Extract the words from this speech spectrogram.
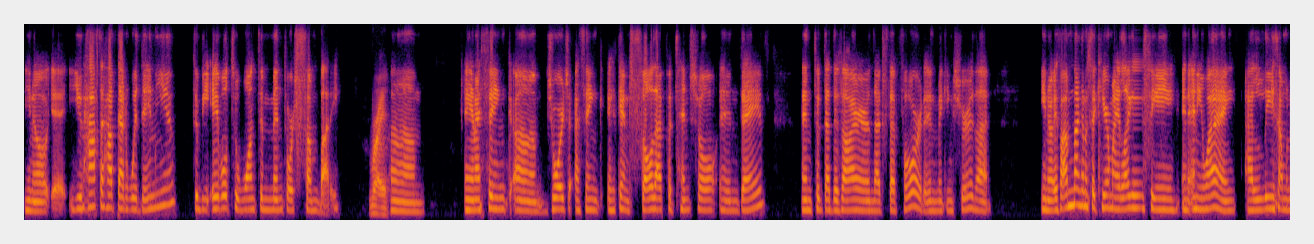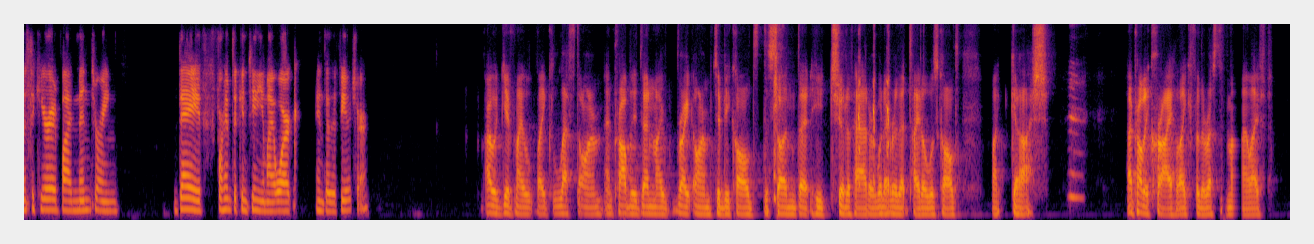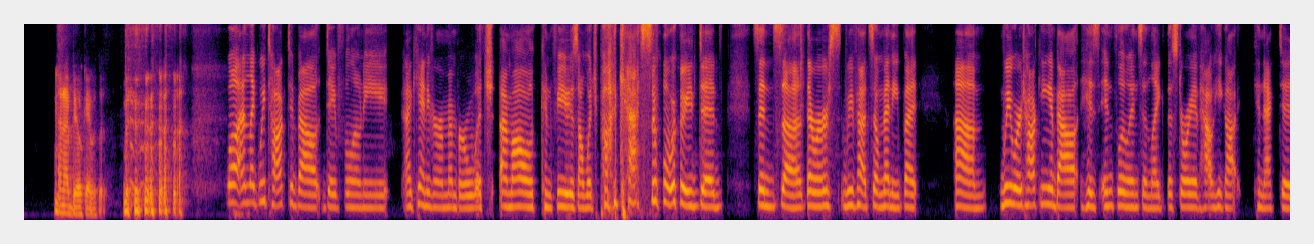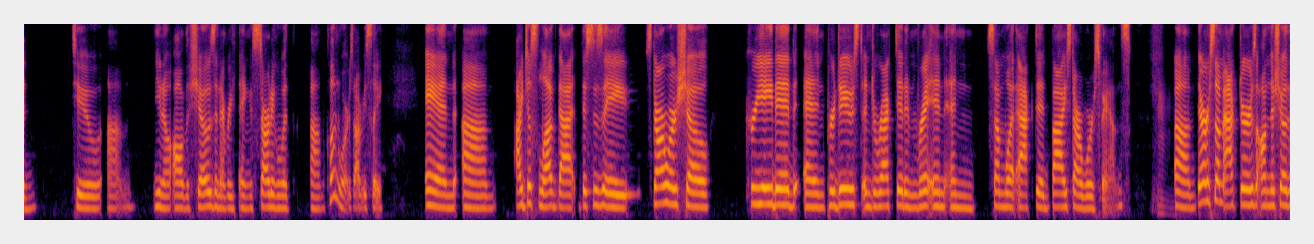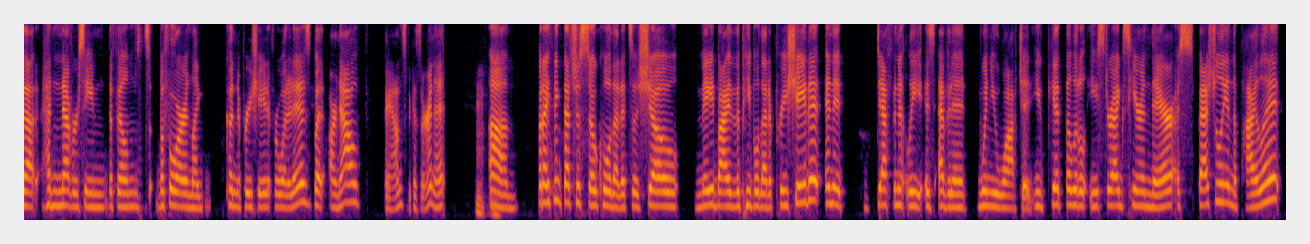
You know, eh, you have to have that within you to be able to want to mentor somebody. right. Um, and I think um, George, I think again saw that potential in Dave, and took that desire and that step forward in making sure that, you know, if I'm not going to secure my legacy in any way, at least I'm going to secure it by mentoring Dave for him to continue my work into the future. I would give my like left arm and probably then my right arm to be called the son that he should have had or whatever that title was called. My gosh. I'd probably cry like for the rest of my life. And I'd be okay with it. Well, and like we talked about Dave Filoni, I can't even remember which. I'm all confused on which podcast we did since uh, there were we've had so many, but um, we were talking about his influence and like the story of how he got connected to um, you know all the shows and everything, starting with um, Clone Wars, obviously. And um, I just love that this is a Star Wars show created and produced and directed and written and somewhat acted by Star Wars fans. Um, there are some actors on the show that had never seen the films before and like couldn't appreciate it for what it is, but are now fans because they're in it. Mhm. Um, but I think that's just so cool that it's a show made by the people that appreciate it. And it definitely is evident when you watch it. You get the little Easter eggs here and there, especially in the pilot.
